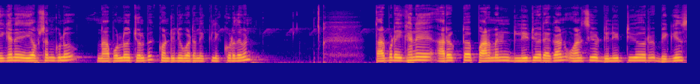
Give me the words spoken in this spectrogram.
এইখানে এই অপশানগুলো না পড়লেও চলবে। কন্টিনিউ বাটনে ক্লিক করে দেবেন। তারপরে এখানে আরও একটা permanent delete your account once you delete your begins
